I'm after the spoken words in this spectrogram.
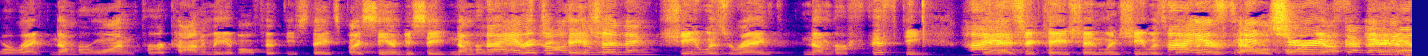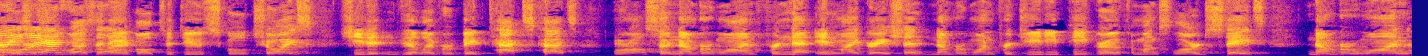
we're ranked number one for economy of all 50 states by CNBC. Number one Highest for education. She was ranked number 50 in education when she was governor of California. Governor and of course, she wasn't floor. able to do school choice. She didn't deliver big tax cuts. We're also number one for net in migration, number one for GDP growth amongst large states, number one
